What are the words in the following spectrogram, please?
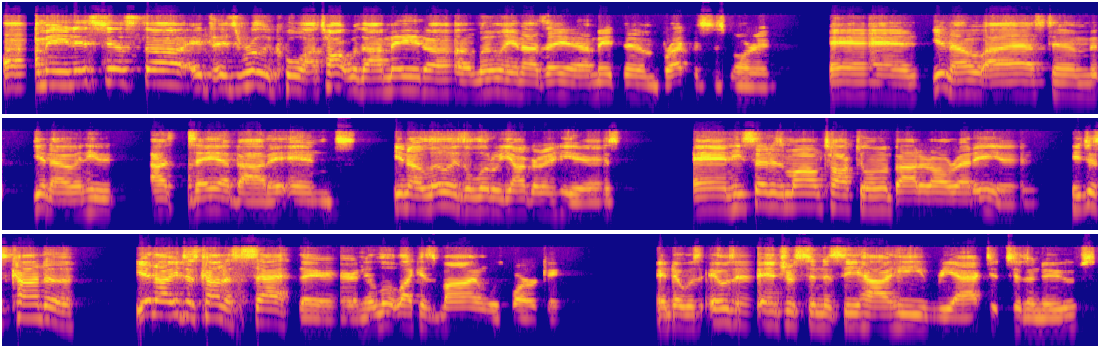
I mean, it's just uh, it, it's really cool. I talked with I made uh, Lily and Isaiah. I made them breakfast this morning, and you know, I asked him, you know, and he Isaiah about it, and you know, Lily's a little younger than he is. And he said his mom talked to him about it already. And he just kind of, you know, he just kind of sat there and it looked like his mind was working. And it was it was interesting to see how he reacted to the news,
